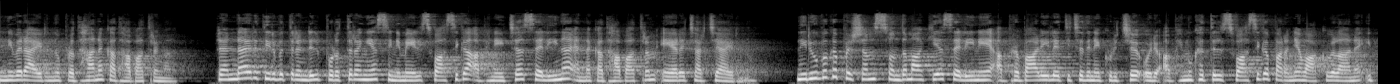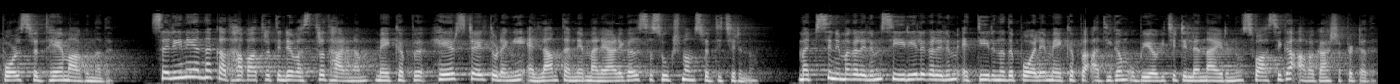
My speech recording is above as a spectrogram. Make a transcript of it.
എന്നിവരായിരുന്നു പ്രധാന കഥാപാത്രങ്ങൾ. രണ്ടായിരത്തി ഇരുപത്തിരണ്ടിൽ പുറത്തിറങ്ങിയ സിനിമയിൽ സ്വാസിക അഭിനയിച്ച സെലീന എന്ന കഥാപാത്രം ഏറെ ചർച്ചയായിരുന്നു. നിരൂപക പ്രശംസ് സ്വന്തമാക്കിയ സെലീനയെ അഭ്രപാളിയിലെത്തിച്ചതിനെക്കുറിച്ച് ഒരു അഭിമുഖത്തിൽ സ്വാസിക പറഞ്ഞ വാക്കുകളാണ് ഇപ്പോൾ ശ്രദ്ധേയമാകുന്നത്. സെലീന എന്ന കഥാപാത്രത്തിന്റെ വസ്ത്രധാരണം മേക്കപ്പ് ഹെയർ സ്റ്റൈൽ തുടങ്ങി എല്ലാം തന്നെ മലയാളികൾ സസൂക്ഷ്മം ശ്രദ്ധിച്ചിരുന്നു. മറ്റ് സിനിമകളിലും സീരിയലുകളിലും എത്തിയിരുന്നത് പോലെ മേക്കപ്പ് അധികം ഉപയോഗിച്ചിട്ടില്ലെന്നായിരുന്നു സ്വാസിക അവകാശപ്പെട്ടത്.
